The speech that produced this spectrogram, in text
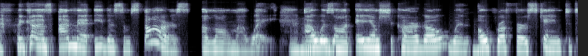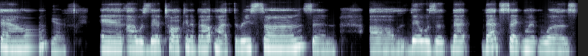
up. because I met even some stars along my way. Mm-hmm. I was on AM Chicago when mm-hmm. Oprah first came to town. Yes. And I was there talking about my three sons and um, there was a that that segment was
